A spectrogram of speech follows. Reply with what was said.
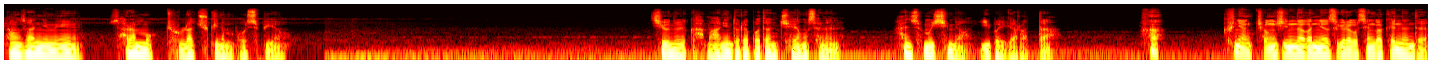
형사님이 사람 목 졸라 죽이는 모습이요. 지훈을 가만히 노려보던 최 형사는 한숨을 쉬며 입을 열었다. 그냥 정신 나간 녀석이라고 생각했는데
